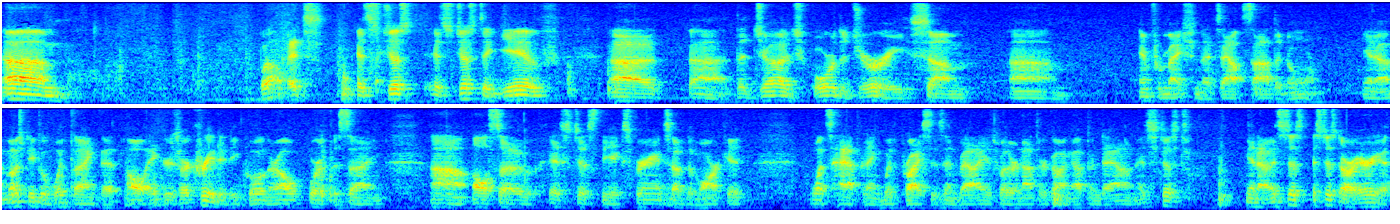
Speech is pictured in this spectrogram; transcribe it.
Um, well, it's it's just it's just to give uh, uh, the judge or the jury some um, information that's outside the norm. You know, most people would think that all acres are created equal and they're all worth the same. Uh, also, it's just the experience of the market, what's happening with prices and values, whether or not they're going up and down. It's just, you know, it's just it's just our area.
